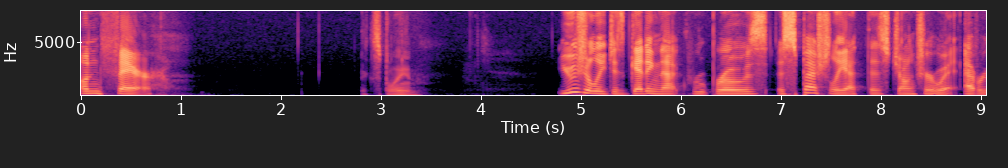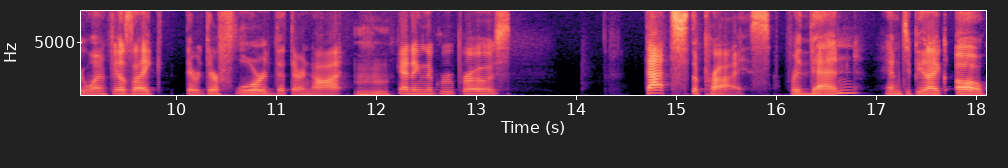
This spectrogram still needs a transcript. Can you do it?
Unfair. explain. Usually just getting that group rose, especially at this juncture where everyone feels like they're they're floored that they're not Mm-hmm. getting the group rose. That's the prize for then him to be like, oh,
